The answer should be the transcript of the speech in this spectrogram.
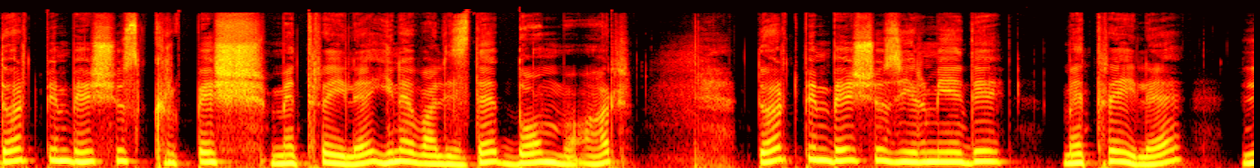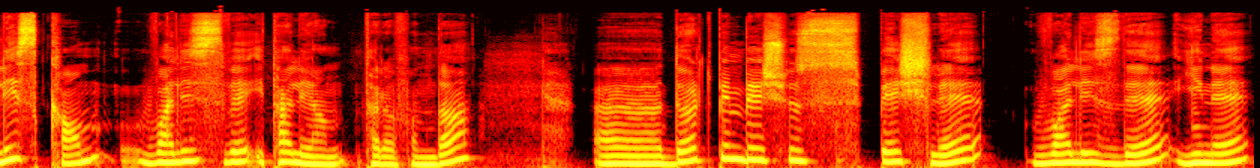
4545 metre ile yine valizde Dom var. 4527 metre ile Liskam valiz ve İtalyan tarafında. E, 4505 ile valizde yine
